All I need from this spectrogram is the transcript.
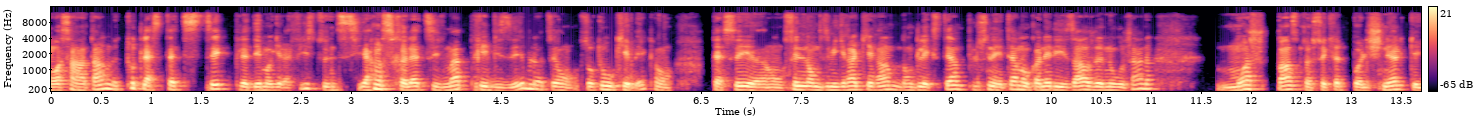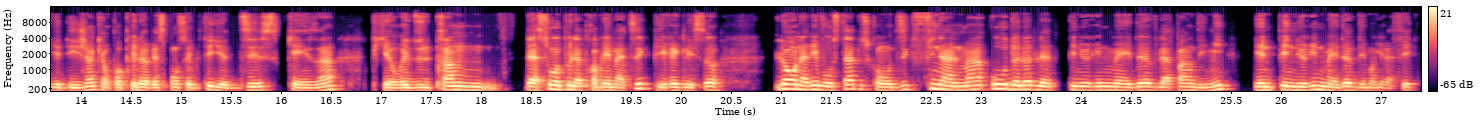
on va s'entendre, toute la statistique et la démographie, c'est une science relativement prévisible. On, surtout au Québec, on, assez, euh, on sait le nombre d'immigrants qui rentrent, donc l'externe plus l'interne, on connaît les âges de nos gens. Là. Moi, je pense que c'est un secret de polichinelle qu'il y a des gens qui n'ont pas pris leur responsabilité il y a 10, 15 ans, puis qui auraient dû prendre d'assaut un peu la problématique puis régler ça. Là, on arrive au stade où on dit que finalement, au-delà de la pénurie de main-d'œuvre de la pandémie, il y a une pénurie de main-d'œuvre démographique.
